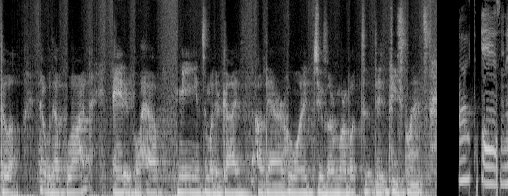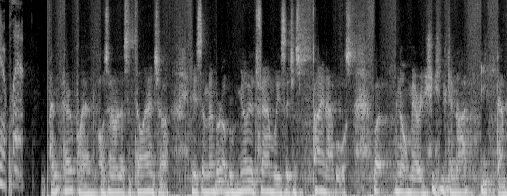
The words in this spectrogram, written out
below. That would help a lot, and it will help me and some other guys out there who wanted to learn more about the, these plants. Is plant? An air plant, also known as a tillandsia, is a member of a bromeliad family such as pineapples. But no, Mary, you cannot eat them.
